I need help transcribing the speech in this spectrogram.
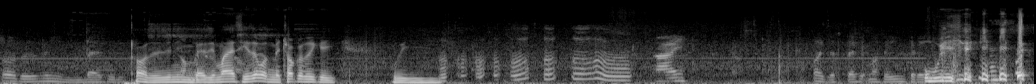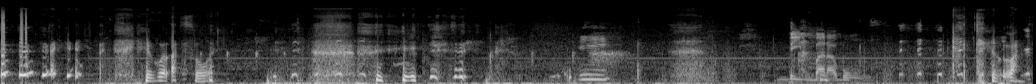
Todos imbéciles. Cosa, sei un imbecille, ma sì, secondo me gioco che... Ui. Ai. Olha, espera, nossa, é incrível. Ui. que coração, é? Bim barabum. Que laço.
